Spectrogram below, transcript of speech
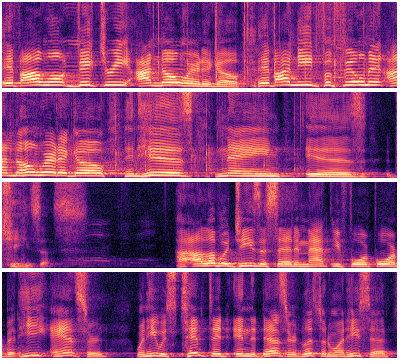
If I want victory, I know where to go. If I need fulfillment, I know where to go. And his name is Jesus. I love what Jesus said in Matthew 4 4, but he answered, when he was tempted in the desert, listen to what he said.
